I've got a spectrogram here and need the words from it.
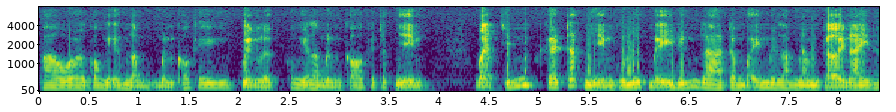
power có nghĩa là mình có cái quyền lực có nghĩa là mình có cái trách nhiệm. Và chính cái trách nhiệm của nước Mỹ đứng ra trong 75 năm trời nay đó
